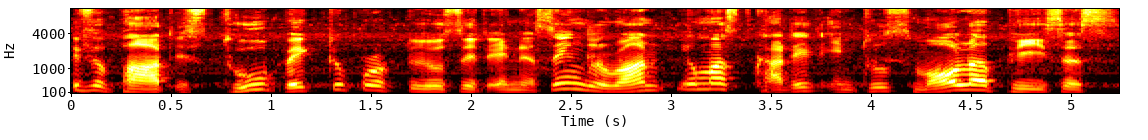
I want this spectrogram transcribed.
If a part is too big to produce it in a single run, you must cut it into smaller pieces.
